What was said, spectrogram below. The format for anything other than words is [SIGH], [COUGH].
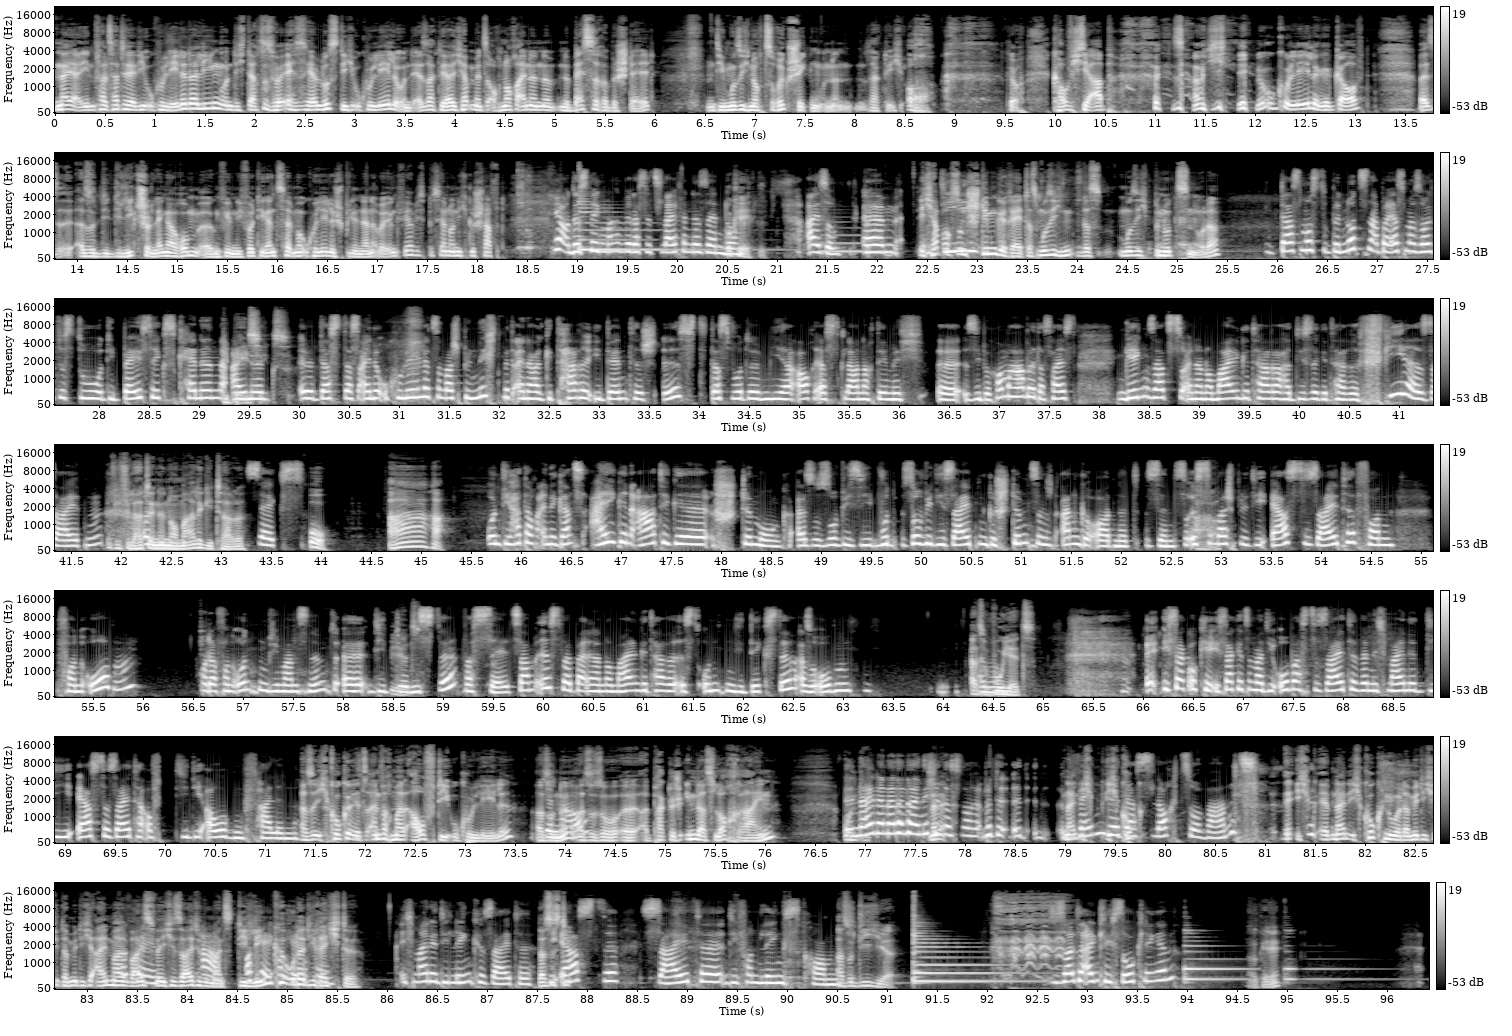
naja, jedenfalls hatte er die Ukulele da liegen und ich dachte so, er ist ja lustig, Ukulele. Und er sagte, ja, ich habe mir jetzt auch noch eine, eine, eine bessere bestellt und die muss ich noch zurückschicken. Und dann sagte ich, och, ja, kaufe ich dir ab. [LAUGHS] Jetzt habe ich eine Ukulele gekauft. Weißt, also die, die liegt schon länger rum irgendwie und ich wollte die ganze Zeit mal Ukulele spielen dann, aber irgendwie habe ich es bisher noch nicht geschafft. Ja, und deswegen machen wir das jetzt live in der Sendung. Okay. Also, ähm, Ich habe auch so ein Stimmgerät, das muss ich, das muss ich benutzen, oder? Das musst du benutzen, aber erstmal solltest du die Basics kennen. Die Basics. Eine, äh, dass, dass eine Ukulele zum Beispiel nicht mit einer Gitarre identisch ist. Das wurde mir auch erst klar, nachdem ich äh, sie bekommen habe. Das heißt, im Gegensatz zu einer normalen Gitarre hat diese Gitarre vier Seiten. Wie viel hat denn eine normale Gitarre? Sechs. Oh. Aha. Und die hat auch eine ganz eigenartige Stimmung. Also so wie sie, wo, so wie die Seiten gestimmt sind und angeordnet sind. So ist zum Beispiel die erste Seite von, von oben oder von unten, wie man es nimmt, äh, die jetzt? dünnste, was seltsam ist, weil bei einer normalen Gitarre ist unten die dickste, also oben. Also, Also- wo jetzt? Äh, Ich sag okay, ich sag jetzt immer die oberste Seite, wenn ich meine die erste Seite, auf die die Augen fallen. Also ich gucke jetzt einfach mal auf die Ukulele, also Genau. ne, also so äh, praktisch in das Loch rein. Äh, nein, nein, nein, nein, nein, nicht Nein, in das Loch. Bitte äh, Nein, ich- wende ich guck- das Loch zur Wand. Ich, äh, nein, ich guck nur, damit ich, damit ich einmal Okay. weiß, welche Seite du Ah, meinst. Die okay, linke okay, oder die rechte? Ich meine die linke Seite. Das die ist die- erste Seite, die von links kommt. Also die hier. Sie sollte eigentlich so klingen. Okay.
